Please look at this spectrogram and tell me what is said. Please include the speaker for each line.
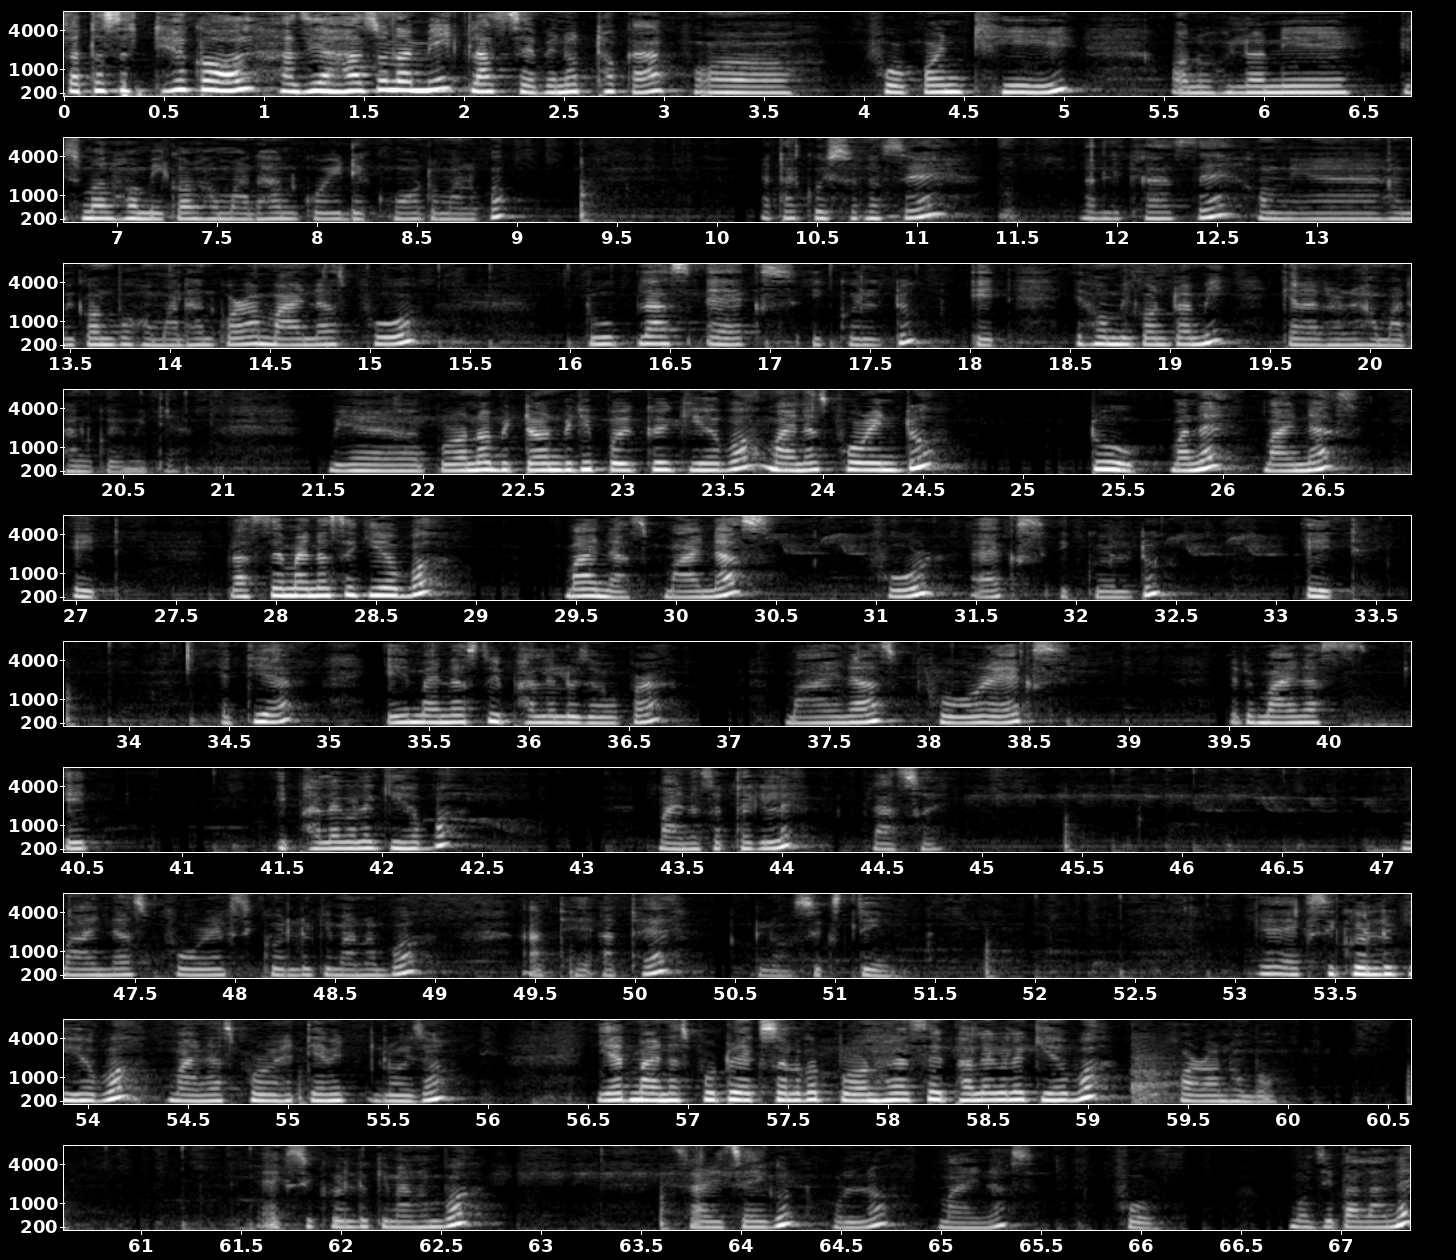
Speaker 1: ছাত্ৰ ছাত্ৰীসকল আজি অহাচোন আমি ক্লাছ ছেভেনত থকা ফ'ৰ পইণ্ট থ্ৰীৰ অনুশীলনীৰ কিছুমান সমীকৰণ সমাধান কৰি দেখুৱাওঁ তোমালোকক। এটা কুৱেশ্যন আছে লিখা আছে সমীকৰণবোৰ সমাধান কৰা minus four two plus X equal to eight এই সমীকৰণটো আমি কেনেধৰণে সমাধান কৰিম এতিয়া? পুৰণৰ বিতৰণ বিধি প্ৰয়োগ কৰি কি হ'ব? মাইনাছ ফ'ৰ ইণ্টু টু মানে মাইনাছ এইট প্লাছে মাইনাছে কি হ'ব? Minus minus four X equal to eight এতিয়া এই মাইনাছটো ইফালে লৈ যাব পাৰা। মাইনাছ ফ'ৰ এক্স এইটো মাইনাছ এইট ইফালে গ'লে কি হ'ব? মাইনাছত থাকিলে প্লাছ হয়। Minus four X equal to কিমান হ'ব? আঠে আঠে ল ছিক্সটিন এক্স ইকুৱেল টু কি হ'ব? মাইনাছ ফ'ৰৰ সৈতে আমি লৈ যাওঁ। ইয়াত মাইনাছ ফ'ৰটো এক্সৰ লগত পূৰণ হৈ আছে ইফালে গ'লে কি হ'ব? হৰণ হ'ব। এক্স ইকুৱেলটো কিমান হ'ব? চাৰি চাৰি গুণ ষোল্ল মাইনাছ ফ'ৰ বুজি পালানে?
